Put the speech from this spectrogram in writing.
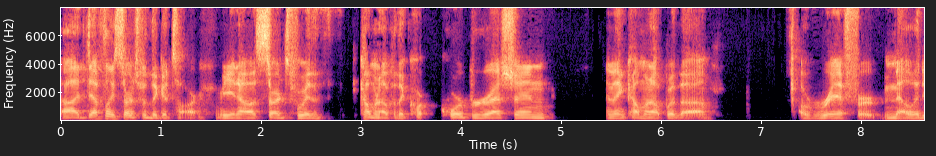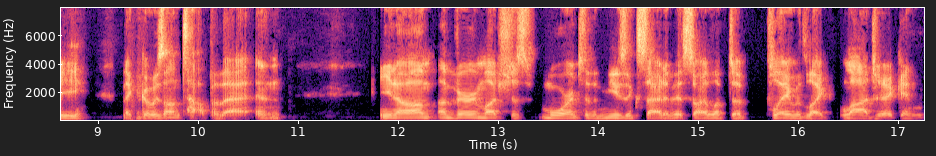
uh, it definitely starts with the guitar. You know, it starts with coming up with a chord, chord progression, and then coming up with a a riff or melody that goes on top of that. And you know, I'm I'm very much just more into the music side of it. So I love to play with like Logic and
